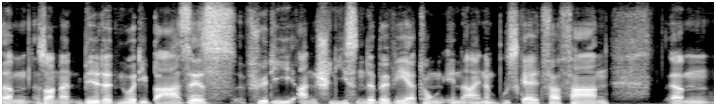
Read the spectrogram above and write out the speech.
ähm, sondern bildet nur die Basis für die anschließende Bewertung in einem Bußgeldverfahren. Ähm,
